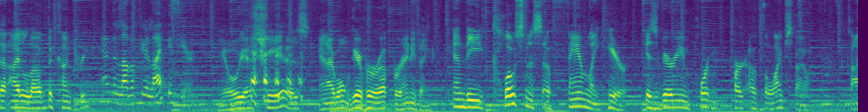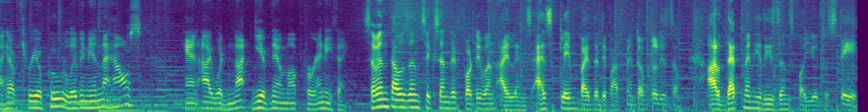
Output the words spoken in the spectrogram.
that I love the country. And the love of your life is here. Oh, yes, she is. And I won't give her up for anything. And the closeness of family here is very important part of the lifestyle. I have three apo living in the house, and I would not give them up for anything. 7,641 islands, as claimed by the Department of Tourism, are that many reasons for you to stay.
